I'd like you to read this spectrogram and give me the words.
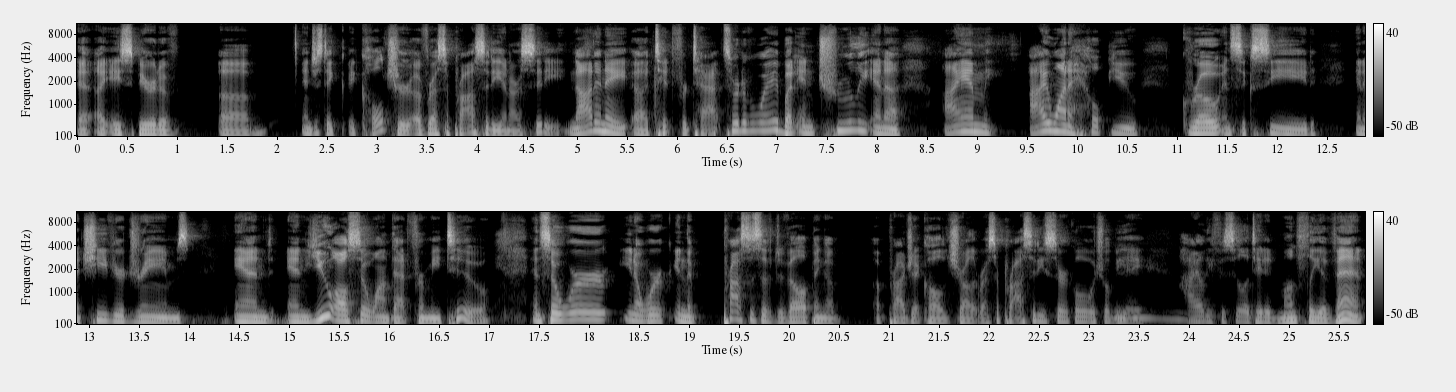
a, a spirit of, uh, and just a, a culture of reciprocity in our city, not in a uh, tit for tat sort of a way, but in truly in a, I am, I want to help you grow and succeed and achieve your dreams. And, and you also want that for me too. And so we're, you know, we're in the process of developing a, a project called Charlotte Reciprocity Circle, which will be a highly facilitated monthly event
